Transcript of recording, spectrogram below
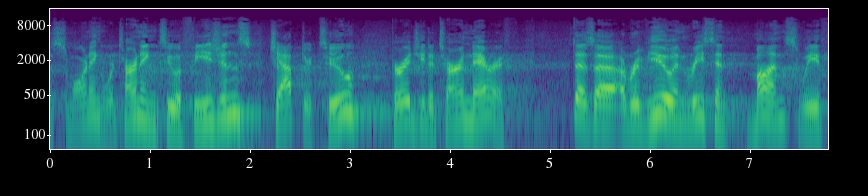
This morning, we're turning to Ephesians chapter 2. encourage you to turn there. If, as a, a review in recent months, we've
